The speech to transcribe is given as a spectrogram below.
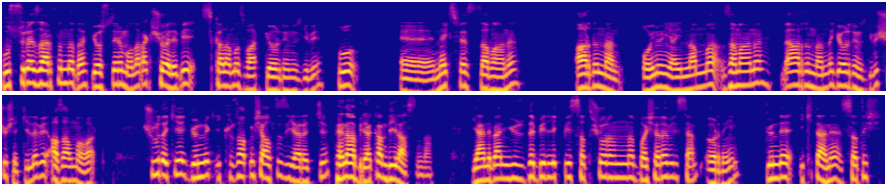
Bu süre zarfında da gösterim olarak şöyle bir skalamız var gördüğünüz gibi. Bu e, Next Fest zamanı ardından oyunun yayınlanma zamanı ve ardından da gördüğünüz gibi şu şekilde bir azalma var. Şuradaki günlük 266 ziyaretçi fena bir rakam değil aslında. Yani ben %1'lik bir satış oranını başarabilsem örneğin günde 2 tane satış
